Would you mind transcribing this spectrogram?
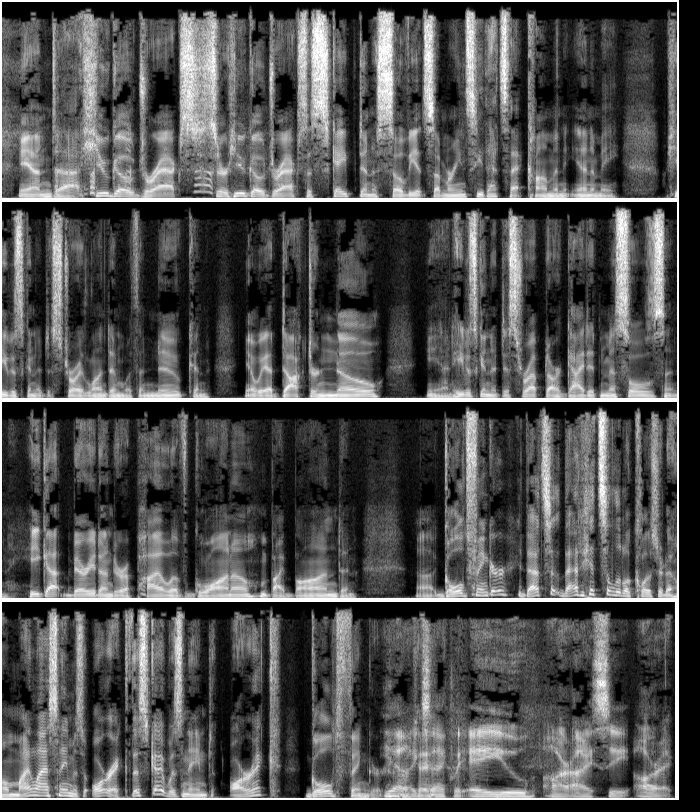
and uh, Hugo Drax, Sir Hugo Drax, escaped in a Soviet submarine. See, that's that common enemy. He was going to destroy London with a nuke, and you know we had Doctor No and he was going to disrupt our guided missiles and he got buried under a pile of guano by Bond and uh, Goldfinger, that's that hits a little closer to home. My last name is Orrick. This guy was named Auric Goldfinger. Yeah, okay? exactly. A U R I C, Auric.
